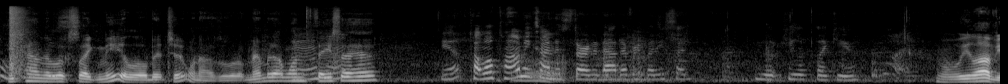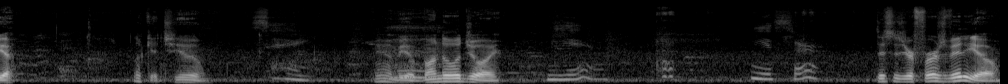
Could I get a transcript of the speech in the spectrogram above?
No. He kind of looks like me a little bit too when I was a little. Remember that one face uh-huh. I had? Yeah. Well, Tommy kind of started out. Everybody said he looked, like you. Well, we love you. Look at you. Say, You're gonna be a bundle of joy. yeah. Yes, sir. This is your first video.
